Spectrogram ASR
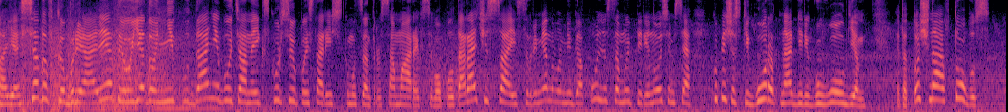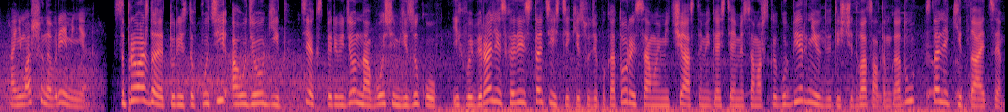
А я сяду в кабриолет и уеду не куда-нибудь, а на экскурсию по историческому центру Самары. Всего полтора часа из современного мегаполиса мы переносимся в купеческий город на берегу Волги. Это точно автобус, а не машина времени. Сопровождает туристов пути аудиогид. Текст переведен на 8 языков. Их выбирали исходя из статистики, судя по которой самыми частыми гостями Самарской губернии в 2020 году стали китайцы.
